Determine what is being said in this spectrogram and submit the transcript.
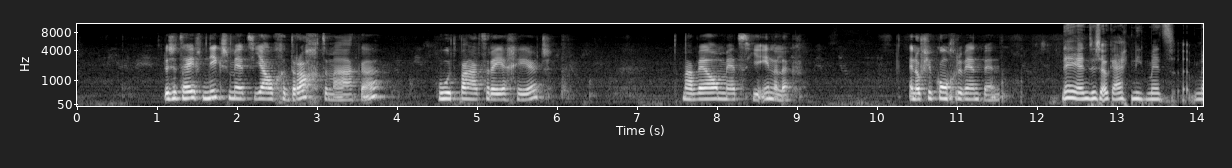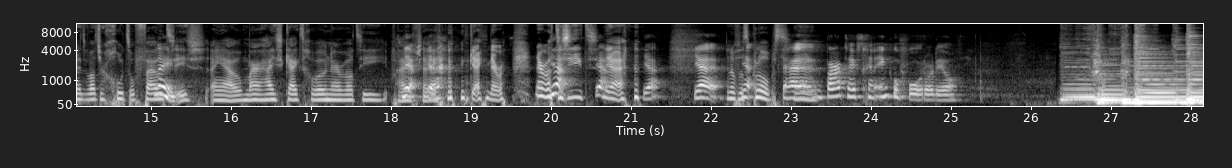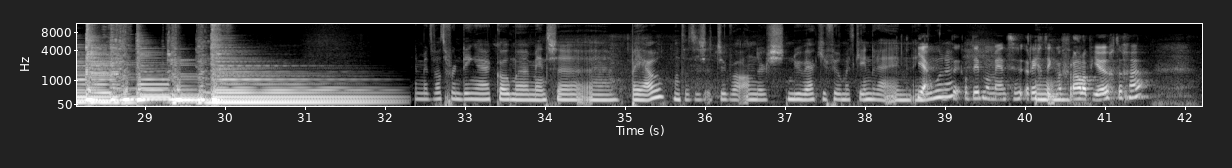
Dus het heeft niks met jouw gedrag te maken. Hoe het paard reageert. Maar wel met je innerlijk. En of je congruent bent. Nee, en dus ook eigenlijk niet met, met wat er goed of fout Nee. is aan jou. Maar hij kijkt gewoon naar wat hij... Of hij Ja, of zij ja. kijkt naar, naar wat Ja, hij ziet. ja. Ja. Ja, ja. En of dat klopt. Hij-. Een paard heeft geen enkel vooroordeel. En met wat voor dingen komen mensen eh, bij jou? Want dat is natuurlijk wel anders. Nu werk je veel met kinderen en, en Ja, jongeren. op- dit moment richt ik me vooral op jeugdigen.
